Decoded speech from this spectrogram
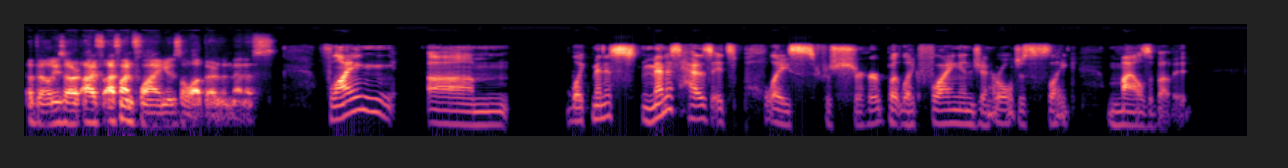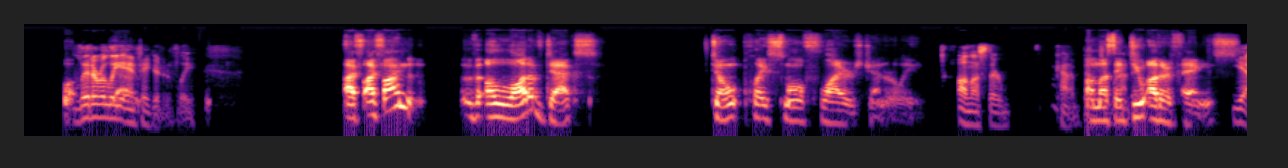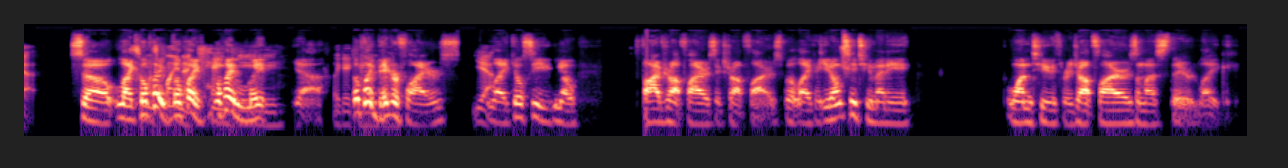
abilities are, I, I find flying is a lot better than menace. Flying, um, like menace, menace has its place for sure, but like flying in general, just like miles above it, Well, literally yeah. and figuratively. I, f- I find th- a lot of decks don't play small flyers generally, Unless they're kind of unless they do other things. Yeah, So like they'll play Someone's they'll play they'll play late yeah like they'll play bigger flyers. Yeah, Like you'll see you know five drop flyers, six drop flyers, but like you don't see too many one, two, three drop flyers unless they're like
